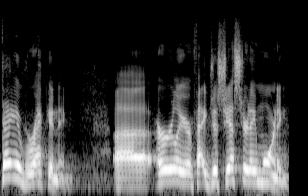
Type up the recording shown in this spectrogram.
day of reckoning. Uh, earlier, in fact, just yesterday morning,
